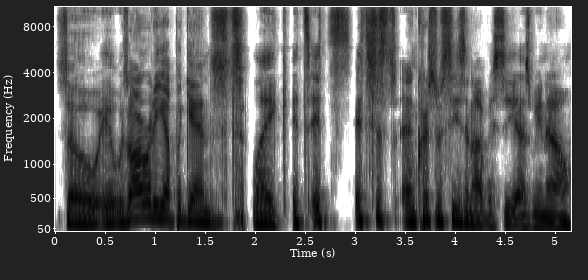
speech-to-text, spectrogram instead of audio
So it was already up against like it's it's it's just and Christmas season. Obviously, as we know,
